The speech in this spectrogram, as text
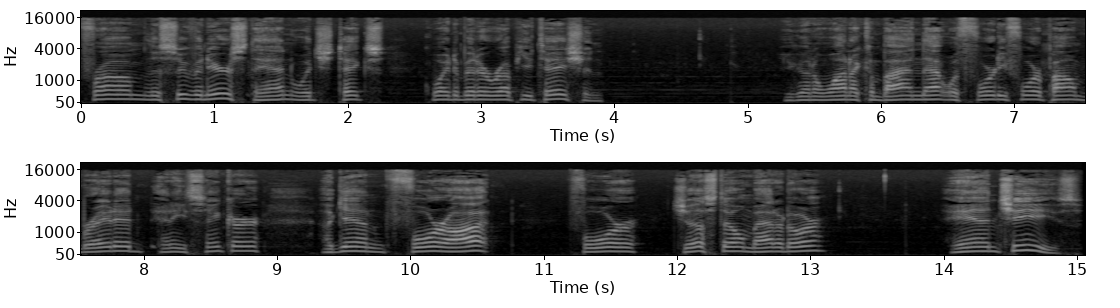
from the souvenir stand, which takes quite a bit of reputation. You're going to want to combine that with 44 pound braided, any sinker. Again, 4 aught for just El Matador and cheese.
